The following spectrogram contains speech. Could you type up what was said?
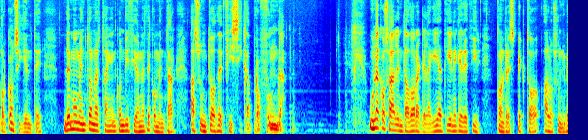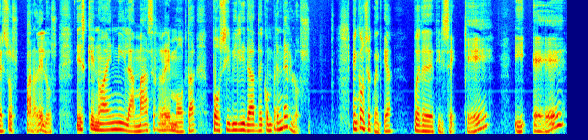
por consiguiente, de momento no están en condiciones de comentar asuntos de física profunda. Una cosa alentadora que la guía tiene que decir con respecto a los universos paralelos es que no hay ni la más remota posibilidad de comprenderlos. En consecuencia, puede decirse que y e,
